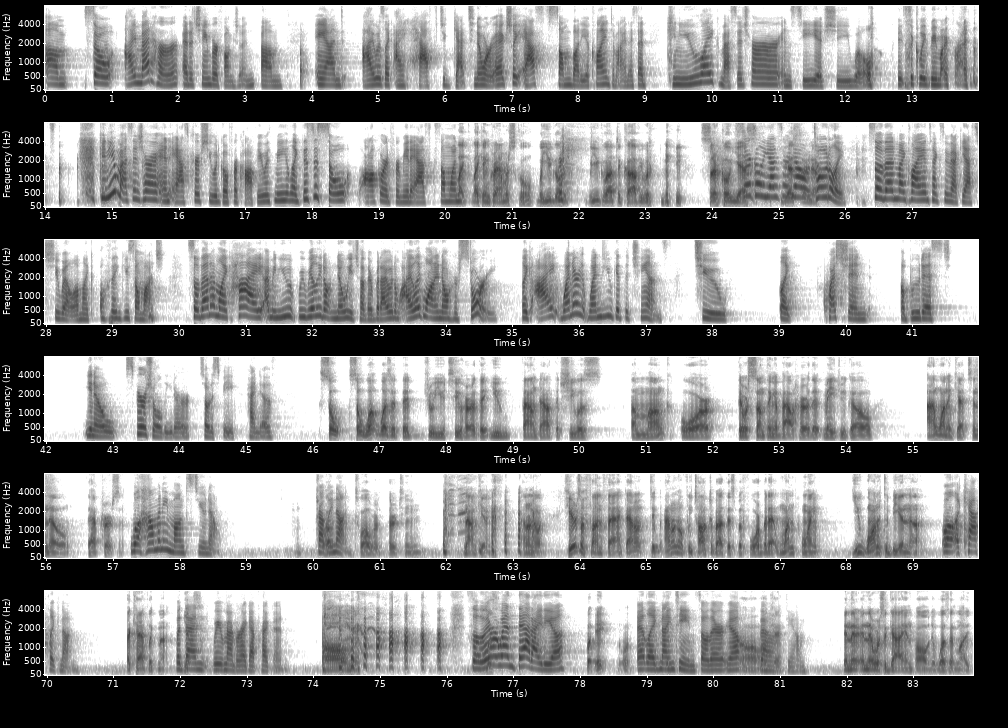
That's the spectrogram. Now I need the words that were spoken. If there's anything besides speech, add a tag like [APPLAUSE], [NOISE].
Um, so I met her at a chamber function, um, and I was like, I have to get to know her. I actually asked somebody, a client of mine, I said, can you like message her and see if she will [LAUGHS] basically be my friend? [LAUGHS] Can you message her and ask her if she would go for coffee with me? Like this is so awkward for me to ask someone. Like like in grammar school, will you go to, [LAUGHS] will you go out to coffee with me? Circle yes. Circle yes or, no, Totally. So then my client texts me back, yes, she will. I'm like, oh, thank you so much. So then I'm like, hi. I mean, you we really don't know each other, but I would I like want to know her story. Like I when are when do you get the chance to like question a Buddhist, you know, spiritual leader, so to speak, kind of. So so what was it that drew you to her? That you found out that she was a monk, or there was something about her that made you go, I want to get to know that person. Well, how many monks do you know? Probably none. Twelve or thirteen? No, I'm kidding. I don't know. Here's a fun fact. I don't. I don't know if we talked about this before, but at one point, you wanted to be a nun, Well, a Catholic nun. A Catholic nun. But Yes. then we remember I got pregnant. oh man, [LAUGHS] So there went that idea. but it, at like 19. So there, yep. Oh, okay. Damn. and there and there was a guy involved. It wasn't like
